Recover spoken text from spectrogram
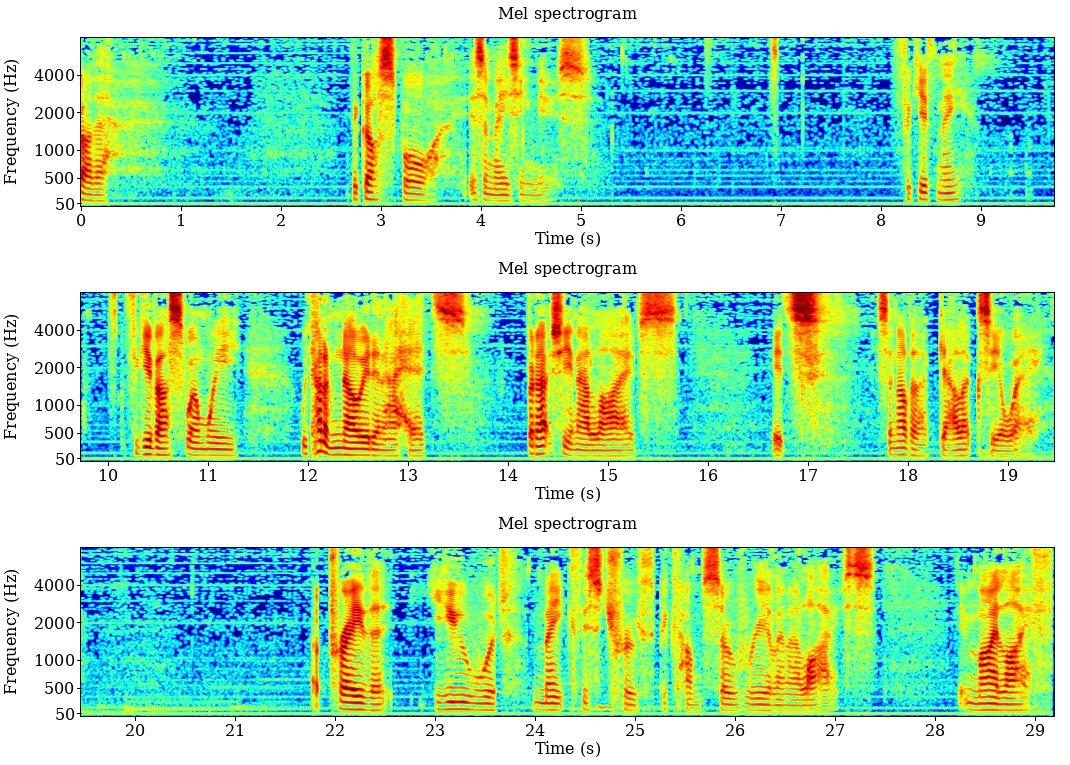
Father, the gospel is amazing news. Forgive me. Forgive us when we, we kind of know it in our heads, but actually in our lives, it's, it's another galaxy away. I pray that you would make this truth become so real in our lives, in my life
